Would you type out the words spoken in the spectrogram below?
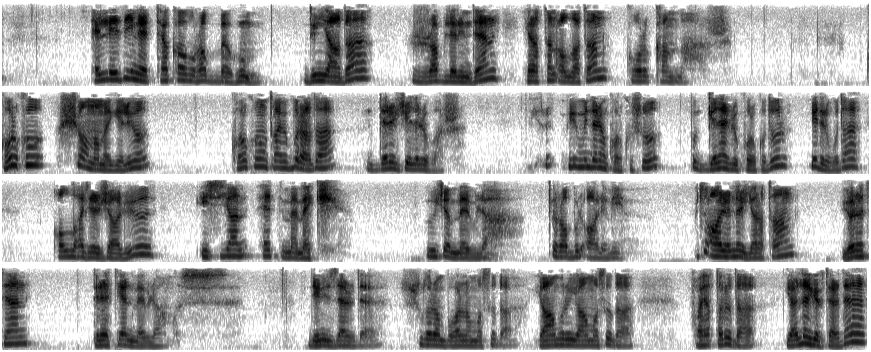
ellezine tekav rabbehum dünyada Rablerinden yaratan Allah'tan korkanlar. Korku şu anlama geliyor. Korkunun tabi burada dereceleri var. Bir, müminlerin korkusu bu genel bir korkudur. Nedir bu da? Allah Celle isyan etmemek. Yüce Mevla ki Rabbül Alemin. Bütün alemleri yaratan, yöneten, denetleyen Mevlamız. Denizlerde, suların buharlanması da, yağmurun yağması da, fayatları da, yerler göklerde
